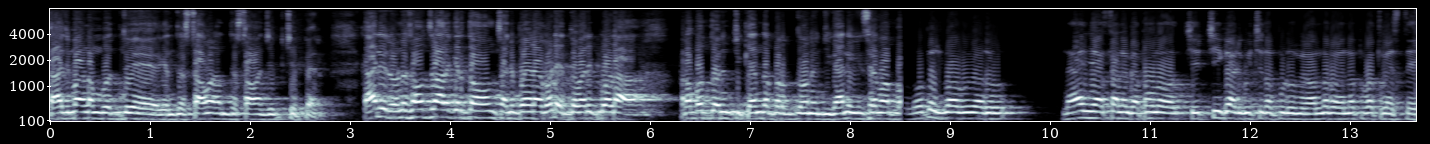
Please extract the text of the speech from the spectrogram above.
సహజమరణం పోతే ఎంత ఇస్తామో అంత ఇస్తామని చెప్పి చెప్పారు. కానీ రెండు సంవత్సరాల క్రితం చనిపోయినా కూడా ఇంతవరకు కూడా ప్రభుత్వం నుంచి కేంద్ర ప్రభుత్వం నుంచి కానీ ఈ శ్రమ లోకేష్ బాబు గారు న్యాయం చేస్తానని గతంలో చర్చి కాడికి వచ్చినప్పుడు మేమందరం వినతి పత్రం ఇస్తే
